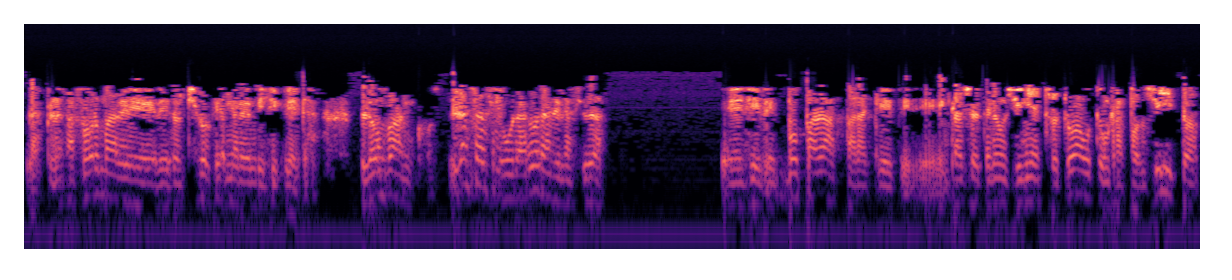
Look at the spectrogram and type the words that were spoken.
las plataformas de, los chicos que andan en bicicleta, los bancos, las aseguradoras de la ciudad. Es decir, vos pagás para que en caso de tener un siniestro tu auto, un rasponcito,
